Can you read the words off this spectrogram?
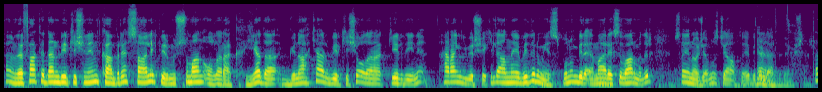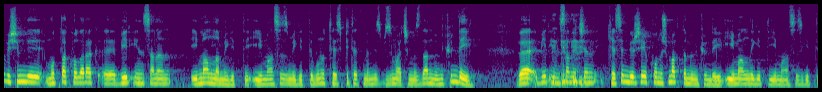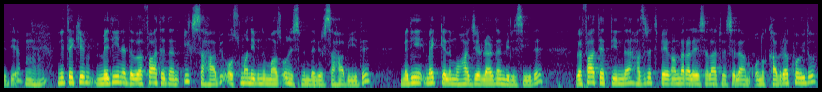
Efendim vefat eden bir kişinin kabre salih bir Müslüman olarak ya da günahkar bir kişi olarak girdiğini herhangi bir şekilde anlayabilir miyiz? Bunun bir emaresi var mıdır? Sayın hocamız cevaplayabilirler Evet. mi demişler. Tabii şimdi mutlak olarak e, bir insanın imanla mı gitti, imansız mı gitti bunu tespit etmemiz bizim açımızdan mümkün değil. Ve bir insan için kesin bir şey konuşmak da mümkün değil. İmanlı gitti, imansız gitti diye. Nitekim Medine'de vefat eden ilk sahabi Osman İbni Maz'un isminde bir sahabiydi. Medine, Mekkeli muhacirlerden birisiydi. Vefat ettiğinde Hazreti Peygamber aleyhissalatü vesselam onu kabre koydu.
